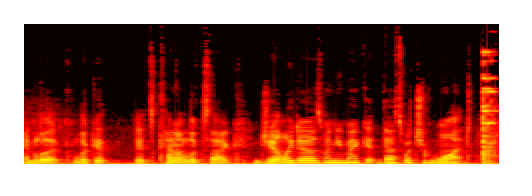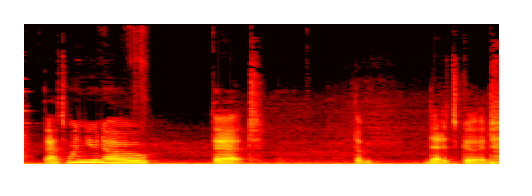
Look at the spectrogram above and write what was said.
and look, look at, it kind of looks like jelly does when you make it. That's what you want. That's when you know that the that it's good,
